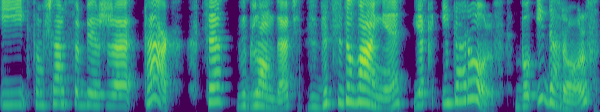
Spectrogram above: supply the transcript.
I pomyślałam sobie, że tak, chcę wyglądać zdecydowanie jak Ida Rolf, bo Ida Rolf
